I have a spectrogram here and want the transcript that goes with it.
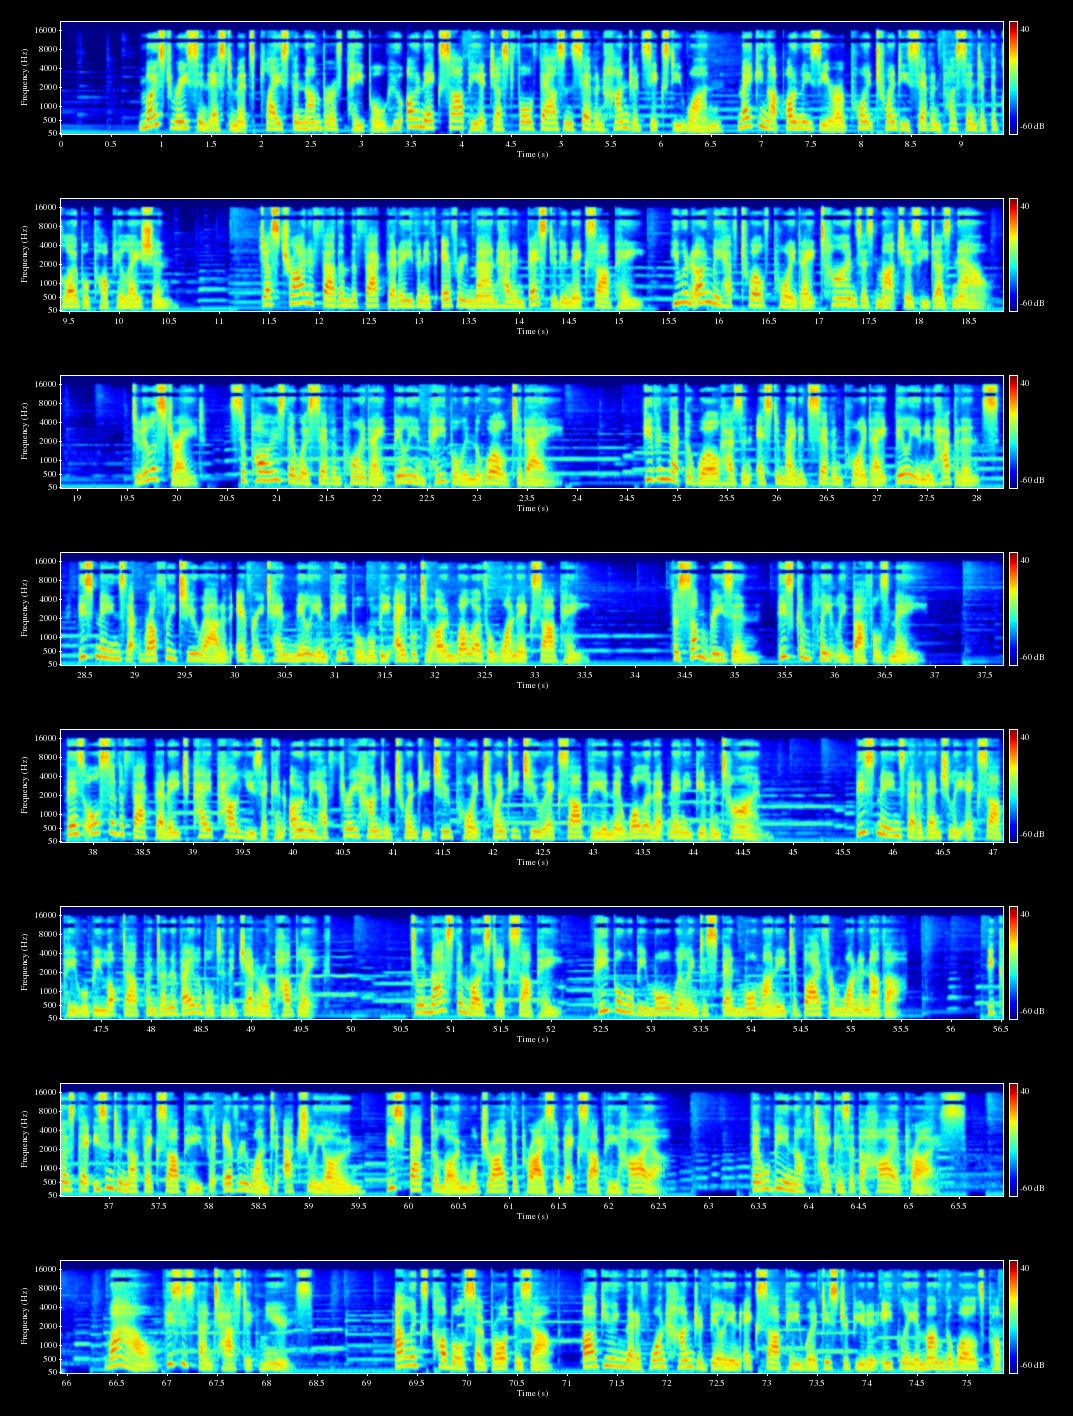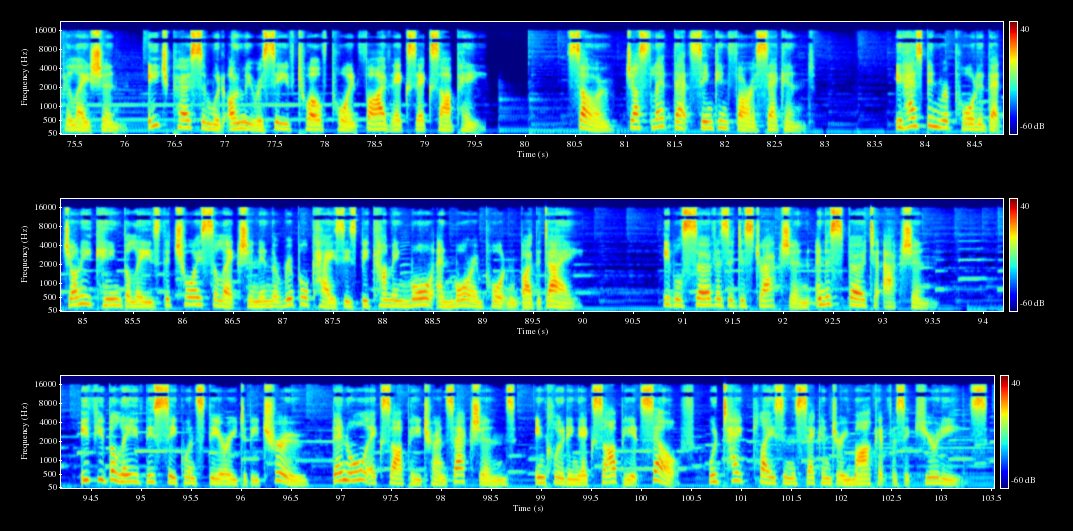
Most recent estimates place the number of people who own XRP at just 4,761, making up only 0.27% of the global population. Just try to fathom the fact that even if every man had invested in XRP, he would only have 12.8 times as much as he does now. To illustrate, suppose there were 7.8 billion people in the world today. Given that the world has an estimated 7.8 billion inhabitants, this means that roughly 2 out of every 10 million people will be able to own well over 1 XRP. For some reason, this completely baffles me. There's also the fact that each PayPal user can only have 322.22 XRP in their wallet at any given time. This means that eventually XRP will be locked up and unavailable to the general public. To amass the most XRP, people will be more willing to spend more money to buy from one another. Because there isn't enough XRP for everyone to actually own, this fact alone will drive the price of XRP higher. There will be enough takers at the higher price. Wow, this is fantastic news. Alex Cobb also brought this up, arguing that if 100 billion XRP were distributed equally among the world's population, each person would only receive 12.5x XRP. So, just let that sink in for a second. It has been reported that Johnny Keane believes the choice selection in the Ripple case is becoming more and more important by the day. It will serve as a distraction and a spur to action. If you believe this sequence theory to be true, then all XRP transactions, including XRP itself, would take place in the secondary market for securities.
